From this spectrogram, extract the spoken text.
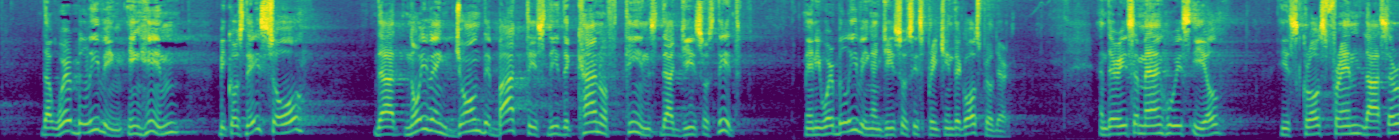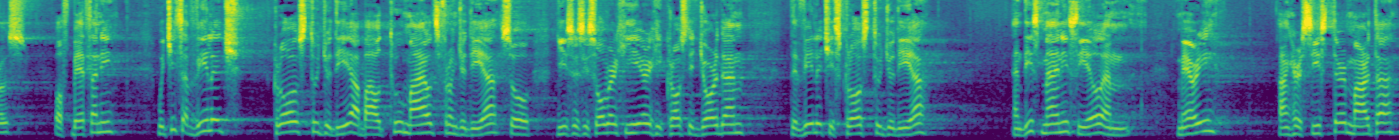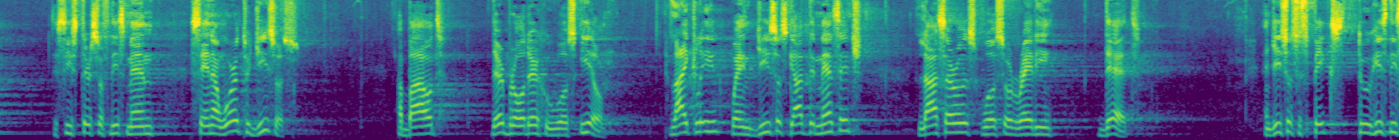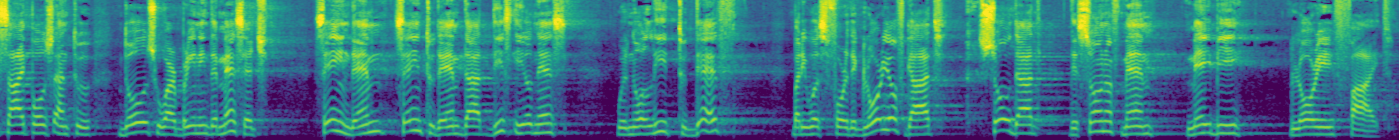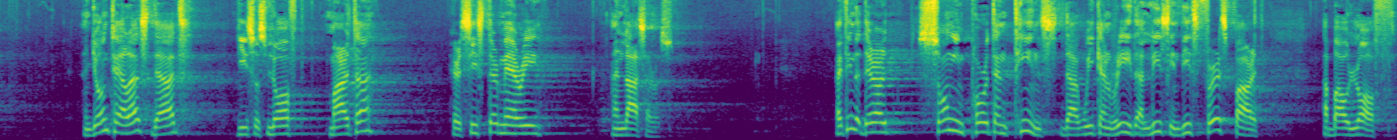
that were believing in him because they saw that not even John the Baptist did the kind of things that Jesus did. Many were believing, and Jesus is preaching the gospel there. And there is a man who is ill, his close friend Lazarus of Bethany, which is a village close to Judea, about two miles from Judea. So Jesus is over here, he crossed the Jordan. The village is close to Judea. And this man is ill, and Mary and her sister Martha, the sisters of this man, sent a word to Jesus about their brother who was ill. Likely, when Jesus got the message, Lazarus was already dead. And Jesus speaks to his disciples and to those who are bringing the message, saying them, saying to them that this illness will not lead to death, but it was for the glory of God, so that the Son of Man may be glorified. And John tells us that Jesus loved Martha, her sister Mary, and Lazarus. I think that there are some important things that we can read, at least in this first part, about love,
